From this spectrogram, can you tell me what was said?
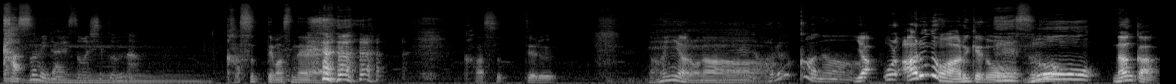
カスみたいな質問してくんな。かすってますね。かすってる。なんやろあなるかな。いや俺あるのはあるけど、えーすごもうなんか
